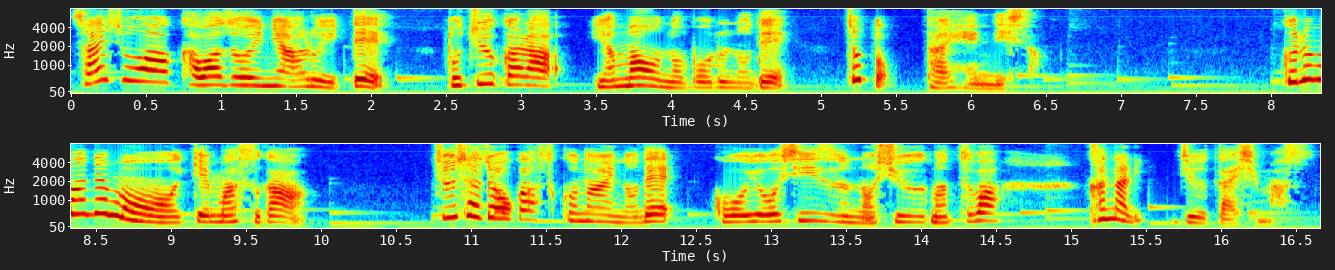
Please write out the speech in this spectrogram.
最初は川沿いに歩いて、途中から山を登るので、ちょっと大変でした。車でも行けますが、駐車場が少ないので、紅葉シーズンの週末はかなり渋滞します。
